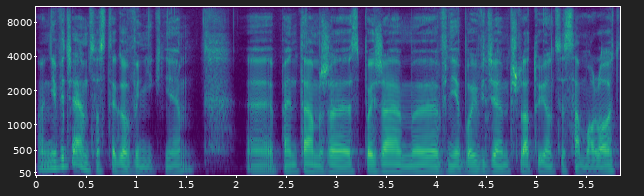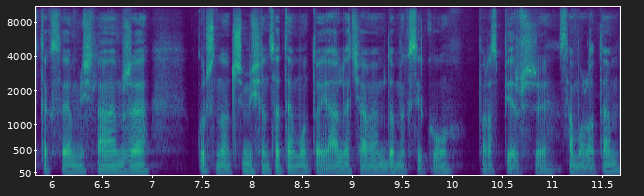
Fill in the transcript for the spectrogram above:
no nie wiedziałem, co z tego wyniknie. E, Pamiętam, że spojrzałem e, w niebo i widziałem przylatujący samolot. Tak sobie myślałem, że kurczę, no trzy miesiące temu to ja leciałem do Meksyku po raz pierwszy samolotem,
